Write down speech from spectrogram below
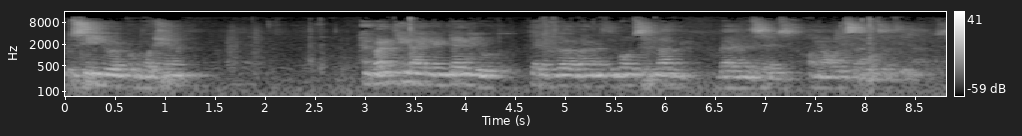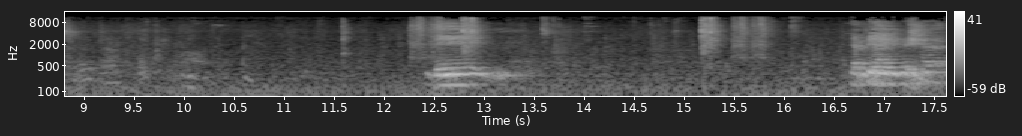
to see your promotion. And one thing I can tell you that you are one of the most loved baronesses on all sides of the house. The Deputy High Commissioner,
